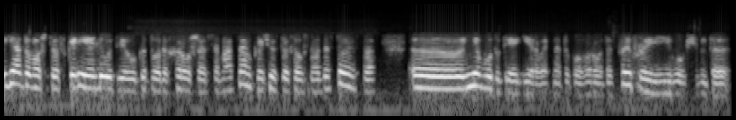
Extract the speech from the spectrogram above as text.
я думаю, что скорее люди, у которых хорошая самооценка, чувство собственного достоинства, э, не будут реагировать на такого рода цифры и, в общем-то,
